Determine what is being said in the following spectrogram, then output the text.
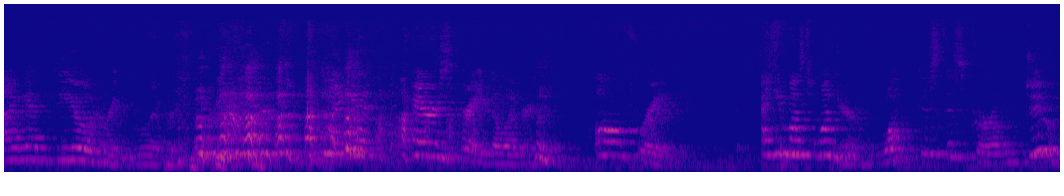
I get deodorant delivered. I get wonder, what does this girl do?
